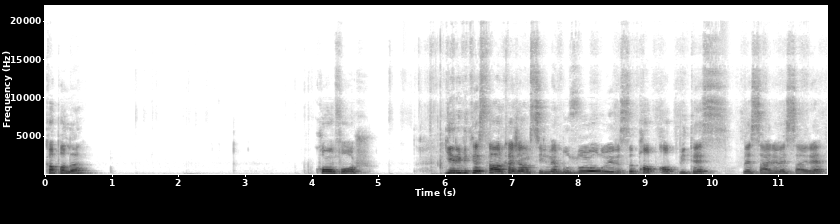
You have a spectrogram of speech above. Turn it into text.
kapalı konfor, geri viteste arka cam silme, buzlu yol uyarısı, pop-up vites vesaire vesaire.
